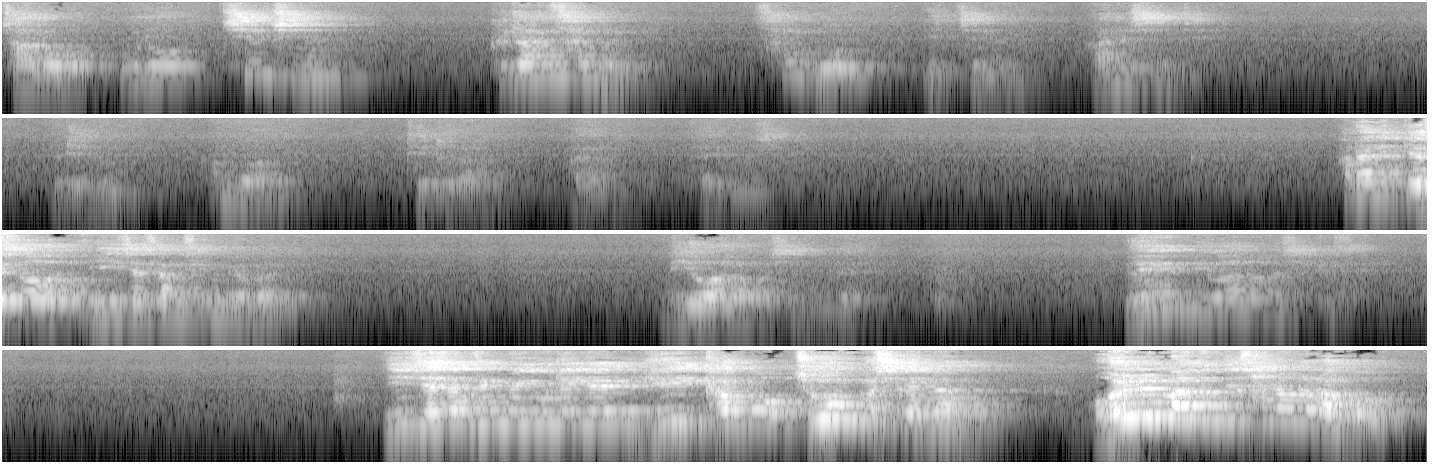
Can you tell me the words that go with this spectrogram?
좌로 우로 치우치는 그러한 삶을 살고 있지는 않으신지 우리는 한번 뒤돌아봐야 되는 것입니다. 하나님께서 이 세상 생명을 미워하라고 하시는데 왜 미워하라고 하셨겠어요? 이 세상 생명이 우리에게 유익하고 좋은 것이라면 얼마든지 사랑하라고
